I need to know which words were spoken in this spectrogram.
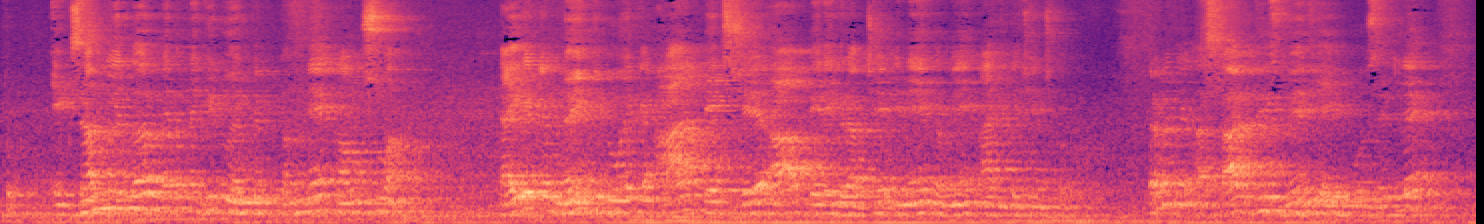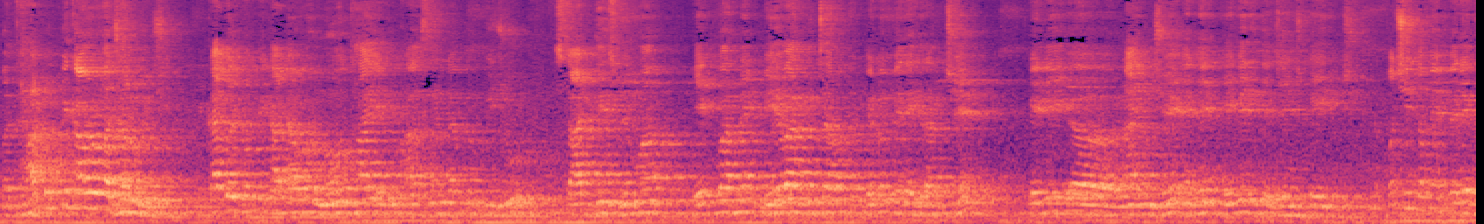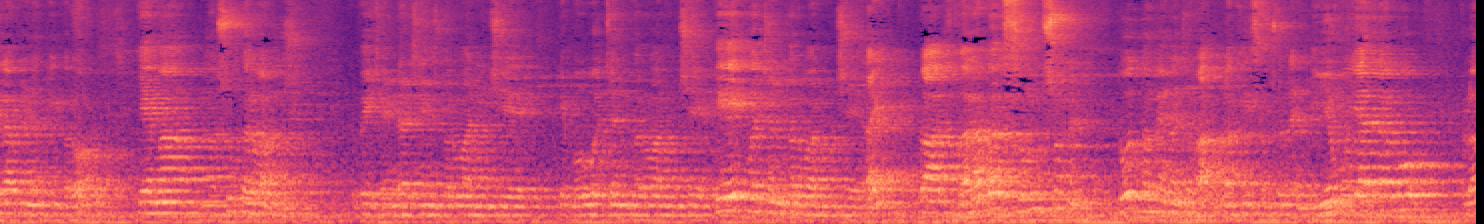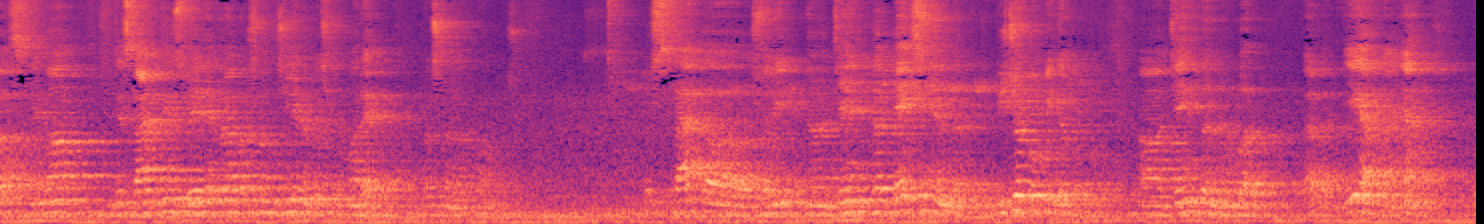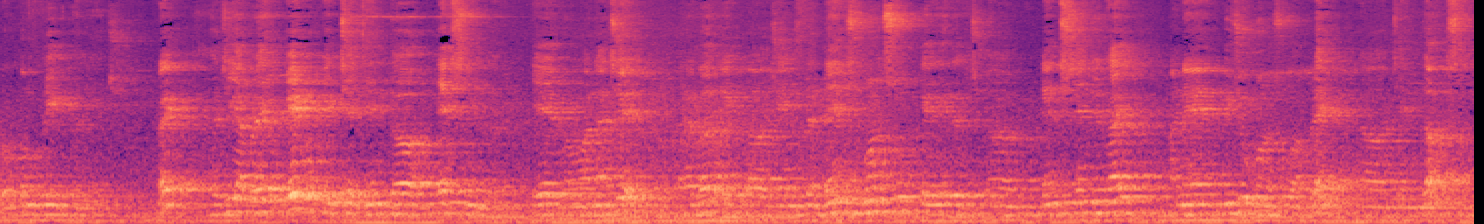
તો એક્ઝામની અંદર મેં તમને કીધું એમ કે તમને કાઉન્સમાં ડાયરેક્ટ એમ નહીં કીધું હોય કે આ ટેક્સ્ટ છે આ પેરેગ્રાફ છે એને તમે આ રીતે ચેન્જ કરો બરાબર છે આ સ્ટાર્ટ ધીસ વે થી આવ્યું હશે એટલે બધા ટોપિક આવડવા જરૂરી છે એકાદો ટોપિક આડાવડો ન થાય એનું ખાસ ધ્યાન રાખજો બીજું સ્ટાર્ટ ધીસ વેમાં એકવાર નહીં બે વાર વિચારો કે પેલો પેરેગ્રાફ છે પહેલી લાઈન છે એને કેવી રીતે ચેન્જ કરી છે? પછી તમે પેરેગ્રાફને નક્કી કરો કે એમાં શું કરવાનું છે? કે ભાઈ જેન્ડર ચેન્જ કરવાનું છે, કે બહુવચન કરવાનું છે, કે એકવચન કરવાનું છે રાઈટ તો આ બરાબર સમજો ને, તો તમે એનો જવાબ લખી શકશો. એટલે નિયમો યાદ રાખો, પ્લસ એમાં જે સાતથી બેને બરાબર સમજીએ અને પછી તમારે પ્રશ્ન લખવાનો છે. તો સ્ટાર્ટ સોરી જેન્ડર ટેક્સની અંદર બીજો ટોપિક હતો. ચેન્જ ધ નંબર, બરાબર? એ આપણે અહીંયા થોડું કમ્પ્લીટ કરીએ છીએ. રાઈટ હજી આપણે બે ટોપિક છે ચેન્જ ધ ટેક્સ્ટની અંદર. એ ભણવાના છે, બરાબર? એક ચેન્જ ધ ટેન્સ ભણશું કેવી રીતે ટેન્સ ચેન્જ થાય, અને બીજું ભણશું આપણે ચેન્જ ધ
